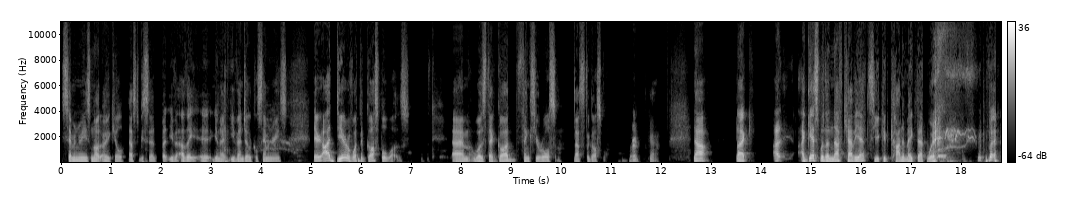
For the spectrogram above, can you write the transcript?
seminaries not oak hill has to be said but even other uh, you know evangelical seminaries. Their idea of what the gospel was um, was that god thinks you're awesome. That's the gospel. Right. yeah. Now like i i guess with enough caveats you could kind of make that work but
